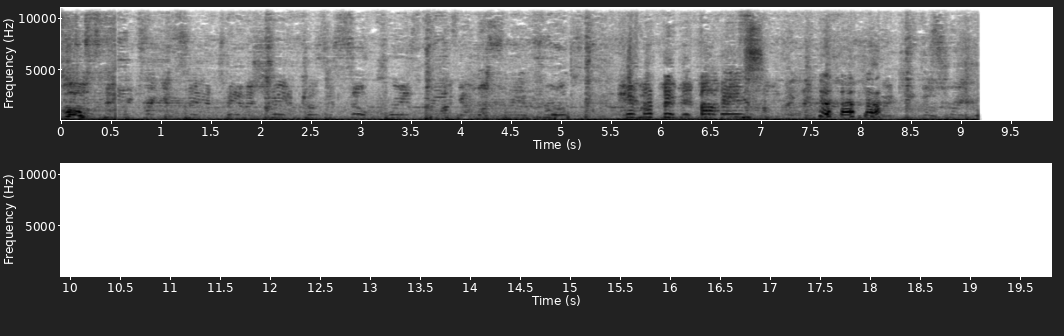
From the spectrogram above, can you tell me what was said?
Cause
